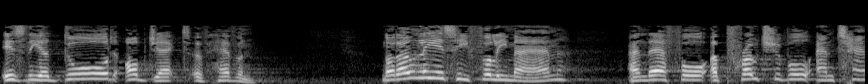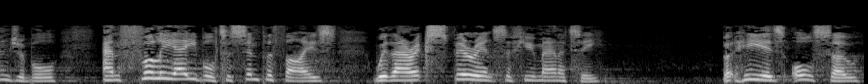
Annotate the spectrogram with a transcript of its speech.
is the adored object of heaven. Not only is he fully man, and therefore approachable and tangible, and fully able to sympathize with our experience of humanity, but he is also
